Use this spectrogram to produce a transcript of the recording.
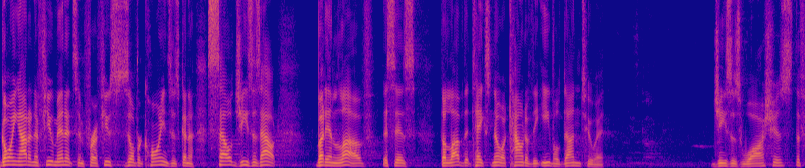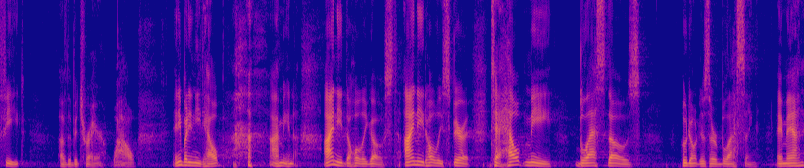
going out in a few minutes and for a few silver coins is going to sell Jesus out. But in love, this is the love that takes no account of the evil done to it. Jesus washes the feet of the betrayer. Wow. Anybody need help? I mean, I need the Holy Ghost. I need Holy Spirit to help me bless those who don't deserve blessing. Amen?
